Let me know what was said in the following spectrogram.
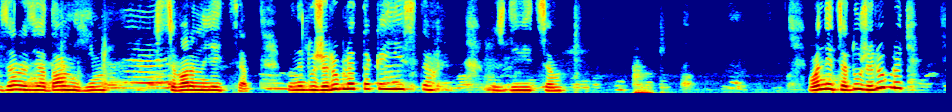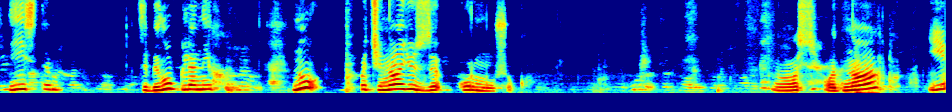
Зараз я дам їм це варене яйце. Вони дуже люблять таке їсти. Ось дивіться. Вони це дуже люблять їсти. Це білок для них. Ну, починаю з кормушок. Ось одна і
